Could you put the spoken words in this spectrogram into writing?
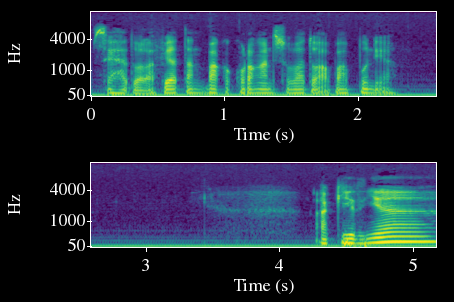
sehat walafiat tanpa kekurangan suatu apa pun ya akhirnya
